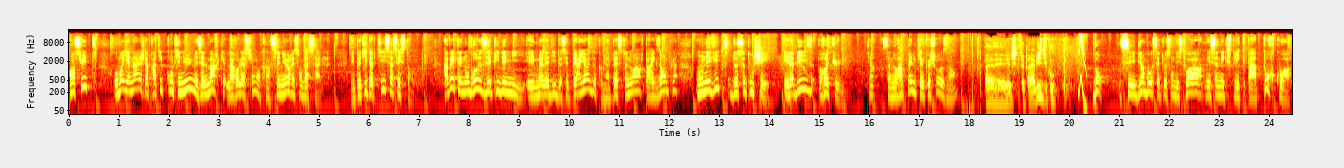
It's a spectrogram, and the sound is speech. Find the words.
Ensuite, au Moyen Âge, la pratique continue, mais elle marque la relation entre un seigneur et son vassal. Mais petit à petit, ça s'estompe. Avec les nombreuses épidémies et maladies de cette période, comme la peste noire par exemple, on évite de se toucher et la bise recule. Tiens, ça nous rappelle quelque chose, non? Bah, je fais pas la bise du coup. Bon, c'est bien beau cette leçon d'histoire, mais ça n'explique pas pourquoi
